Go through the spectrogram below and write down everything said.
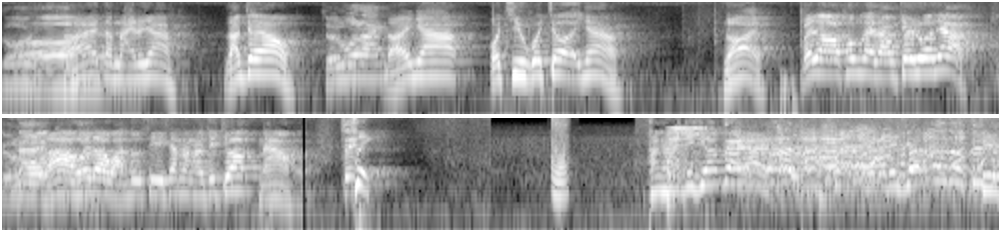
Rồi. Đấy tầm này thôi nha. Dám chơi không? Chơi luôn anh. Đấy nha Có chiêu có chơi nha. Rồi Bây giờ không dài dòng chơi luôn nhá. Chơi Nào bây giờ quản xì xem thằng nào chơi trước. Nào. Xịt. Thằng Hà chơi trước. Đây Thằng Hà chơi trước.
